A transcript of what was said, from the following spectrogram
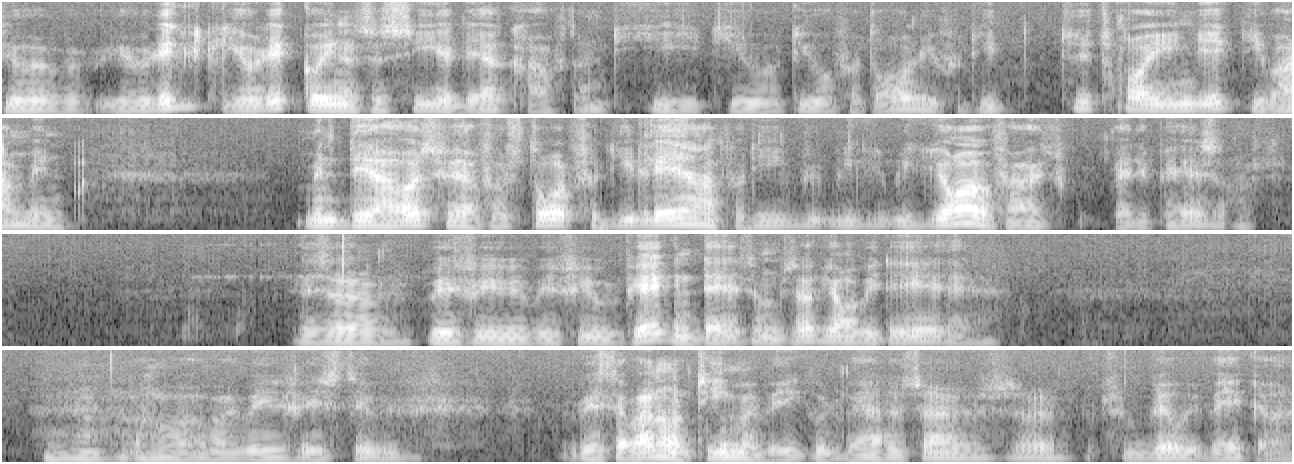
det var, jeg, vil ikke, jeg vil ikke gå ind og så sige, at lærerkræfterne de, de, de var for dårlige, fordi det tror jeg egentlig ikke, de var, men, men det har også været for stort for de lærere, fordi vi, vi, gjorde jo faktisk, hvad det passer os. Altså, hvis vi, hvis vi ville pjekke en dag, så, gjorde vi det. øh, Og, og hvis, hvis, det, hvis der var nogle timer, vi ikke ville være der, så, så, så blev vi væk. Og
